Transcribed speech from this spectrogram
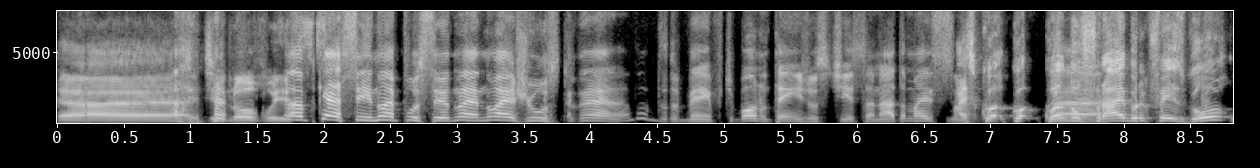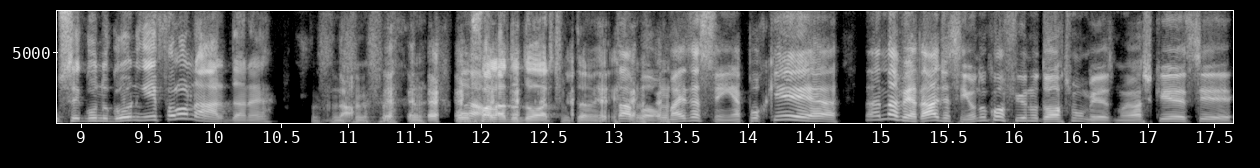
é, de novo isso. É porque assim, não é possível, não é, não é justo, né? Tudo bem, futebol não tem injustiça, nada, mas. Mas quando é... o Freiburg fez gol, o segundo gol, ninguém falou nada, né? Não. Vamos não, falar do Dortmund também. Tá bom, mas assim, é porque, é, na verdade, assim, eu não confio no Dortmund mesmo. Eu acho que se,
